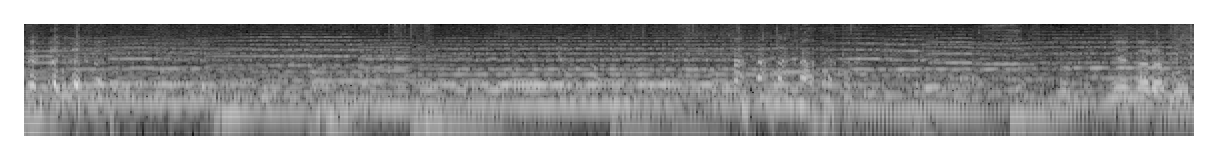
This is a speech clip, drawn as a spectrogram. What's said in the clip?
Мне на работу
